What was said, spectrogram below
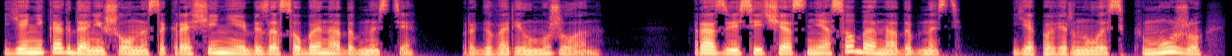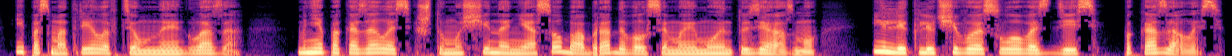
«Я никогда не шел на сокращение без особой надобности», — проговорил мужлан. «Разве сейчас не особая надобность?» Я повернулась к мужу и посмотрела в темные глаза. Мне показалось, что мужчина не особо обрадовался моему энтузиазму, Или ключевое слово здесь «показалось»?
